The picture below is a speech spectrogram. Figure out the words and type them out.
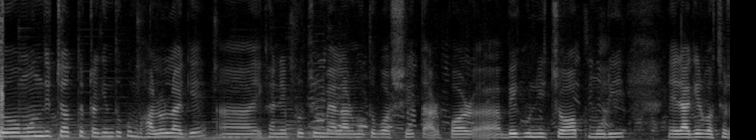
তো মন্দির চত্বরটা কিন্তু খুব ভালো লাগে। এখানে প্রচুর মেলার মতো বসে। তারপর বেগুনি চপ মুড়ি এর আগের বছর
